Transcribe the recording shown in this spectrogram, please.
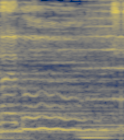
mucho.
